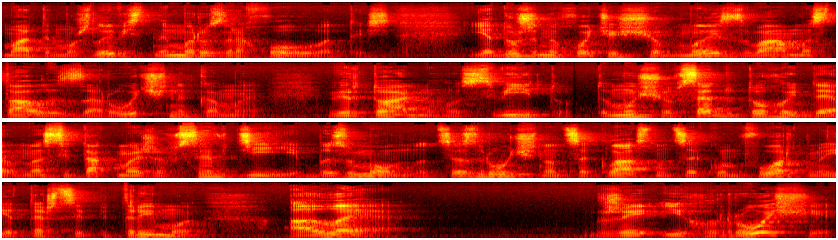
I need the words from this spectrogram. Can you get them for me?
мати можливість ними розраховуватись. Я дуже не хочу, щоб ми з вами стали заручниками віртуального світу, тому що все до того йде. У нас і так майже все в дії. Безумовно, це зручно, це класно, це комфортно. Я теж це підтримую. Але вже і гроші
